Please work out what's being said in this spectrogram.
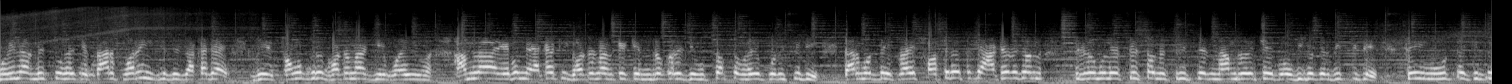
মহিলার মৃত্যু হয়েছে, তারপরেই যে দেখা যায় যে সমগ্র ঘটনা হামলা এবং একাকী ঘটনাকে কেন্দ্র করে যে উত্তপ্ত হয়ে পরিস্থিতি তার মধ্যে প্রায় সতেরো থেকে আঠেরো জন তৃণমূলের শীর্ষ নেতৃত্বের নাম রয়েছে অভিযোগের ভিত্তিতে সেই মুহূর্তে কিন্তু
